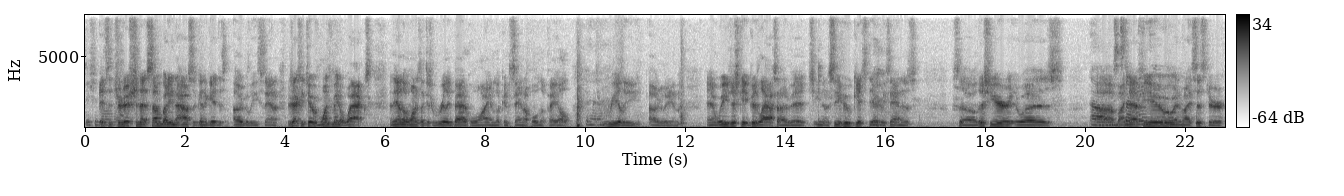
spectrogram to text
it's a tradition that somebody in the house is going to get this ugly Santa. There's actually two of them. One's made of wax, and the other one is like just really bad Hawaiian looking Santa holding a pail. It's really ugly, and and we just get good laughs out of it, you know, to see who gets the ugly Santas. So this year it was uh, my nephew and my sister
